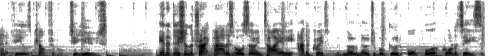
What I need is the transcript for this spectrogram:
and it feels comfortable to use. In addition, the trackpad is also entirely adequate, with no notable good or poor qualities.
